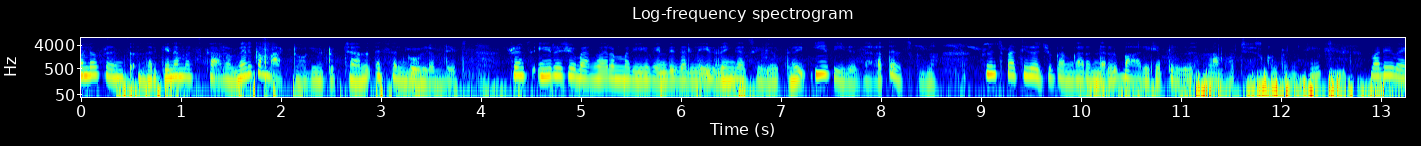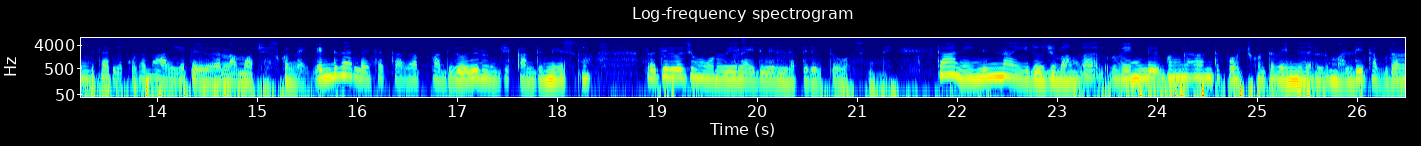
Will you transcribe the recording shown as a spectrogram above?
హలో ఫ్రెండ్స్ అందరికీ నమస్కారం. Welcome back to our YouTube channel SN gold updates. Friends ఈరోజు బంగారం మరియు వెండి ధరలు ఏ విధంగా సేల్ అవుతున్నాయి? ఈ వీడియో ద్వారా తెలుసుకుందాం. ఫ్రెండ్స్ ప్రతిరోజు బంగారం ధరలు భారీగా పెరుగుదల నమోదు చేసుకుంటున్నాయి. మరియు వెండి ధరలు కూడా భారీగా పెరుగుదల నమోదు చేసుకున్నాయి. వెండి ధరలు అయితే కదా పది రోజుల నుంచి కంటిన్యూస్గా ప్రతిరోజు మూడు వేలు ఐదు వేలు పెరుగుతూ వస్తుంది. కానీ నిన్న ఈరోజు బంగారం వెండి బంగారంతో పోల్చుకుంటే వెండి ధరలు మళ్ళీ తగ్గుదల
